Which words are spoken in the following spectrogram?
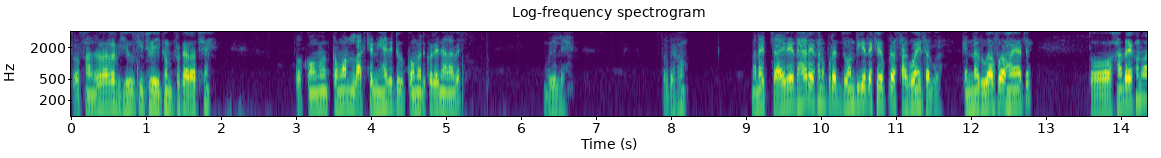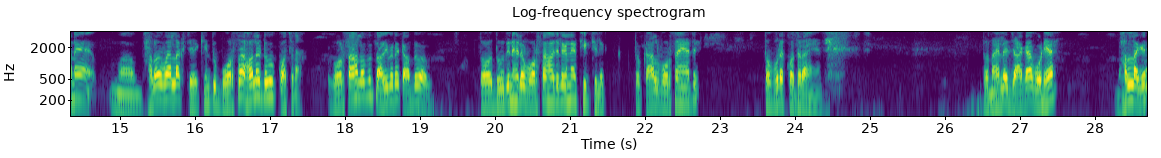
তো সাঁজবেলার ভিউ কিছু এইরকম প্রকার আছে তো কম কেমন লাগছে নিহাতি একটু কমেন্ট করে জানাবে বুঝলে তো দেখো মানে চাইরে ধার এখন পুরো জন দিকে দেখে পুরো সাগুয়াই সাগুয়া কেননা রুয়া ফুয়া হয়ে আছে। তো হাঁদের এখন মানে ভালো বার লাগছে, কিন্তু বর্ষা হলে টুকু কচড়া বর্ষা হলে তো চারিপাটে কাদো আর। তো দুদিন হলো বর্ষা হয়েছিল কিনা ঠিক ছিল। তো কাল বর্ষা হয়ে আছে, তো পুরো কচড়া হয়ে আছে। তো নাহলে জায়গা বঢ়িয়া, ভালো লাগে।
